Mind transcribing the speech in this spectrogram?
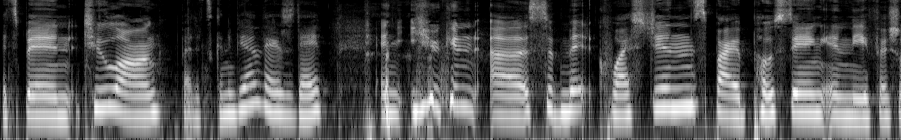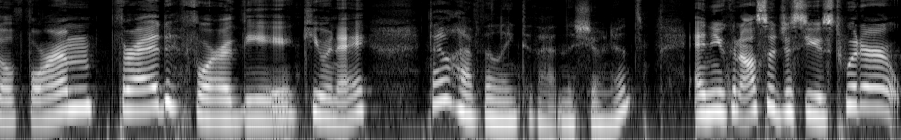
It's been too long, but it's going to be on Thursday. And you can uh, submit questions by posting in the official forum thread for the Q&A. I'll have the link to that in the show notes. And you can also just use Twitter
